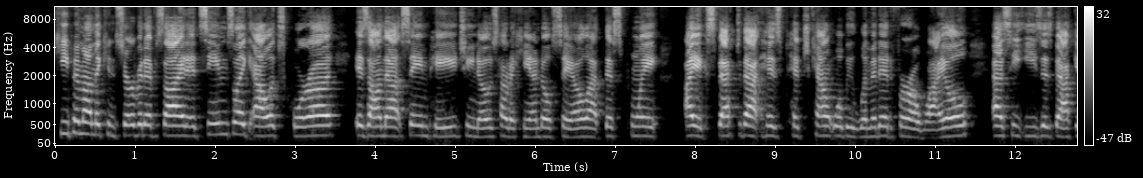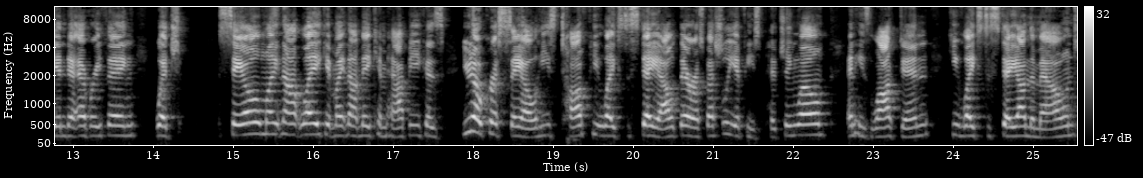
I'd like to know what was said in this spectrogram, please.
keep him on the conservative side. It seems like Alex Cora is on that same page. He knows how to handle Sale at this point. I expect that his pitch count will be limited for a while as he eases back into everything, which Sale might not like. It might not make him happy because you know Chris Sale, he's tough. He likes to stay out there, especially if he's pitching well and he's locked in. He likes to stay on the mound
